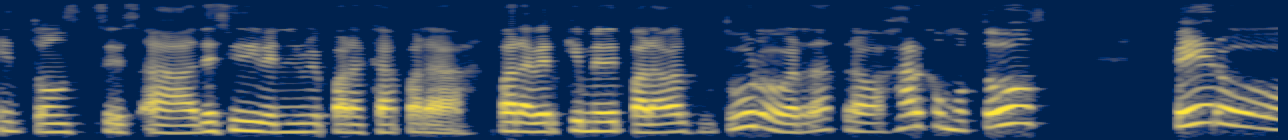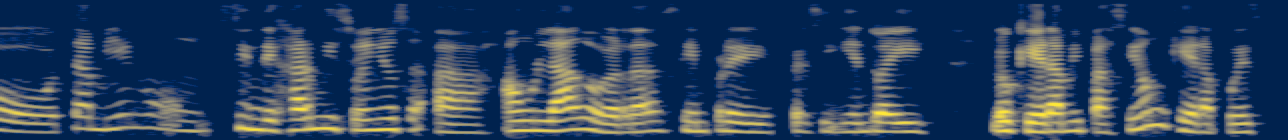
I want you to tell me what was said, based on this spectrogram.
Entonces ah, decidí venirme para acá para, para ver qué me deparaba el futuro, ¿verdad? Trabajar como todos, pero también sin dejar mis sueños a, a, un lado, ¿verdad? Siempre persiguiendo ahí lo que era mi pasión, que era pues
